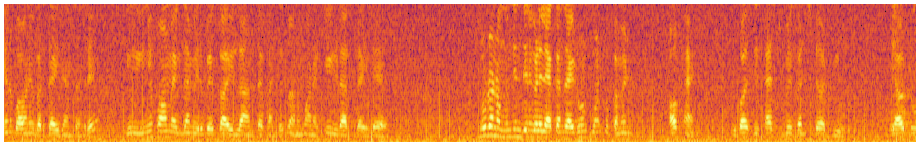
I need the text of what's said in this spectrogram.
ಏನು ಭಾವನೆ ಬರ್ತಾ ಇದೆ ಅಂತಂದರೆ ಇವು ಯೂನಿಫಾರ್ಮ್ ಎಕ್ಸಾಮ್ ಇರಬೇಕಾ ಇಲ್ಲ ಅಂತಕ್ಕಂಥದ್ದು ಅನುಮಾನಕ್ಕೆ ಈಡಾಗ್ತಾ ಇದೆ. ನೋಡೋಣ ಮುಂದಿನ ದಿನಗಳಲ್ಲಿ ಯಾಕಂದರೆ I don't want to comment off hand because this has to be considered view we have to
